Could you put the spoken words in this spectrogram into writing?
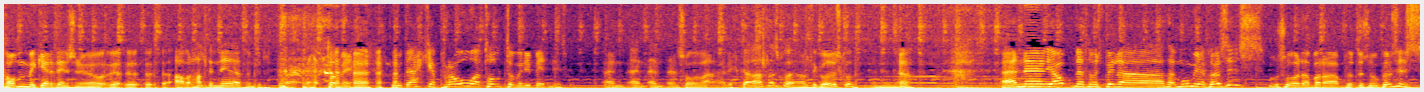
Tommi gerði eins og það var haldið neðafundur Tommi, þú ert ekki að prófa tóltómur í byrni sko. en, en, en, en svo var það virkaði alltaf sko, það er alltaf góðu sko. En, já, en eh, já, við ætlum að spila það Múmia Kvölsins og svo er það bara Plutusnú Kvölsins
